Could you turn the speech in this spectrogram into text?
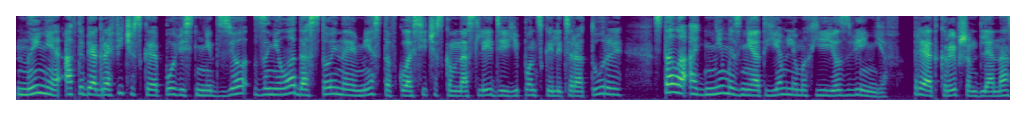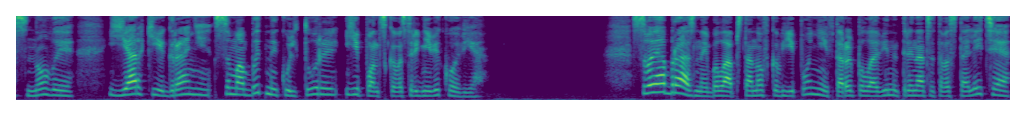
Ныне автобиографическая повесть Нидзё заняла достойное место в классическом наследии японской литературы, стала одним из неотъемлемых ее звеньев, приоткрывшим для нас новые, яркие грани самобытной культуры японского средневековья. Своеобразной была обстановка в Японии второй половины 13 столетия,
